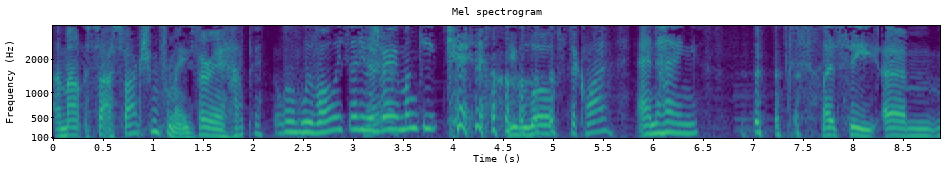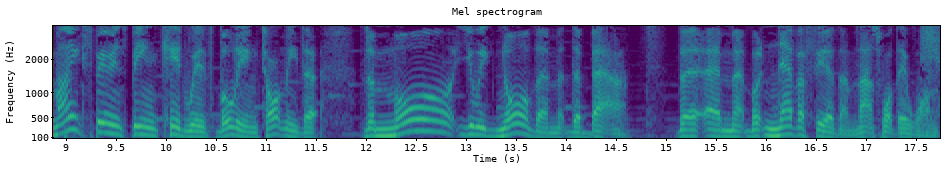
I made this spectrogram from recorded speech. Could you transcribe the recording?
amount of satisfaction from it. He's very happy. Well, we've always said he was very monkey He loves to climb. and hang. Let's see. Um, my experience being a kid with bullying taught me that the more you ignore them, the better. The, um, but never fear them. That's what they want.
